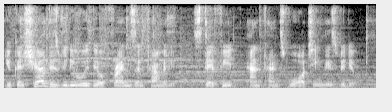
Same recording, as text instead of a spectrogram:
You can share this video with your friends and family. Stay fit and thanks for watching this video.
